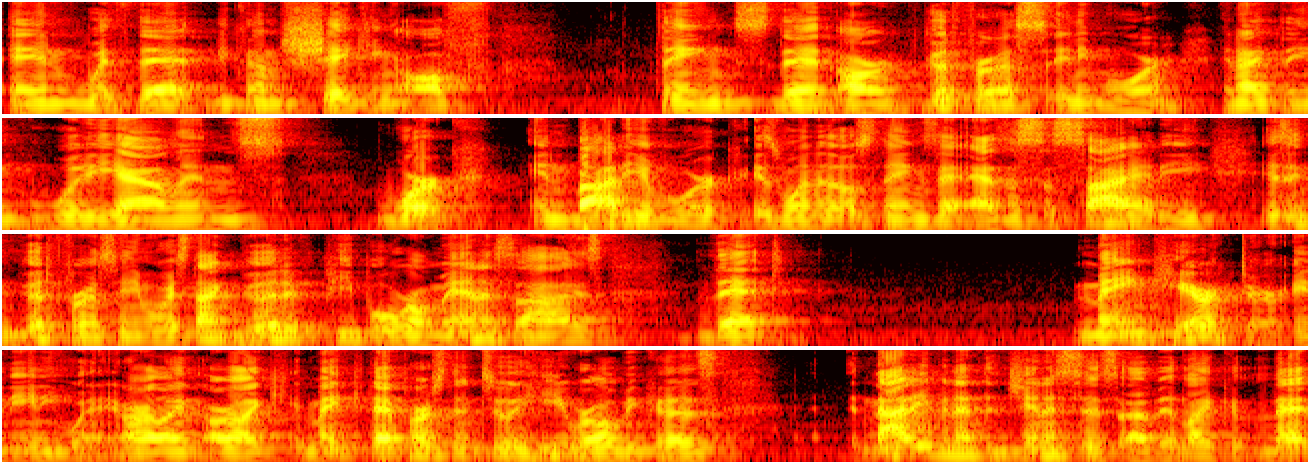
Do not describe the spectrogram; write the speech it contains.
and with that becomes shaking off things that are good for us anymore. And I think Woody Allen's work and body of work is one of those things that as a society isn't good for us anymore. It's not good if people romanticize that main character in any way or like or like make that person into a hero because not even at the genesis of it like that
